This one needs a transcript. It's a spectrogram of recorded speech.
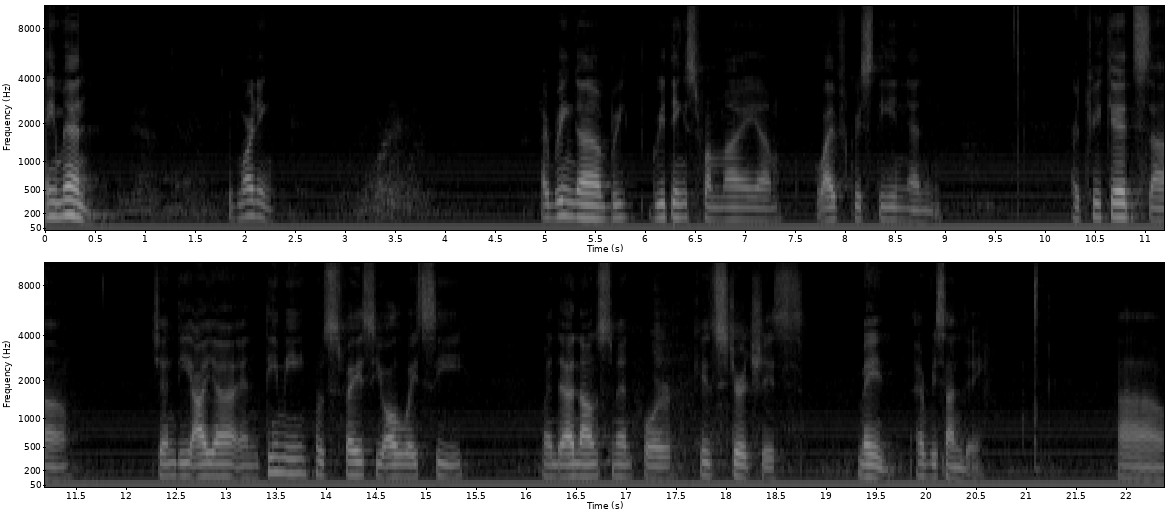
Amen. Good morning. I bring the greetings from my um, wife Christine and our three kids, uh, Jendi, Aya, and Timmy, whose face you always see when the announcement for kids' church is made every Sunday. Uh,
